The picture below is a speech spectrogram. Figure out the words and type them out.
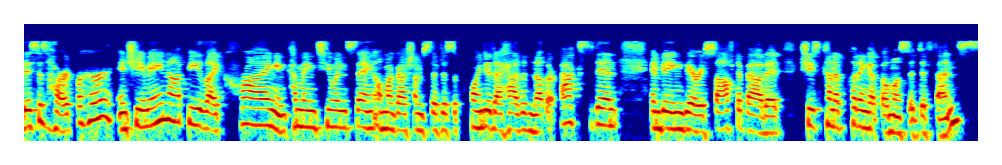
this is hard for her. And she may not be like crying and coming to and saying, Oh my gosh, I'm so disappointed. I had another accident and being very soft about it. She's kind of putting up almost a defense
